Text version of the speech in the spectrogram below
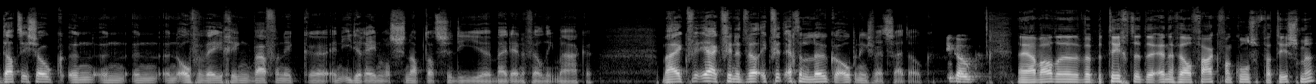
dat is ook een, een, een, een overweging waarvan ik eh, en iedereen wel snapt dat ze die eh, bij de NFL niet maken. Maar ik vind, ja, ik vind het wel, ik vind het echt een leuke openingswedstrijd ook. Ik ook. Nou ja, we, hadden, we betichten de NFL vaak van conservatisme.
